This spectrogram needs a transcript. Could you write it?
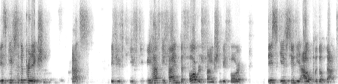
This gives you the prediction. That's if you if we have defined the forward function before, this gives you the output of that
